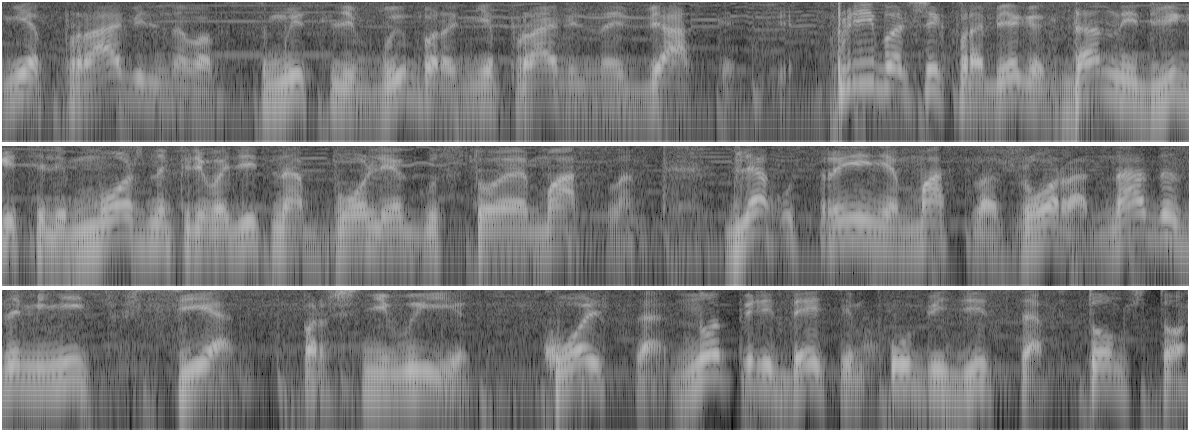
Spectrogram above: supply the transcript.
Неправильного в смысле выбора неправильной вязкости. При больших пробегах данные двигатели можно переводить на более густое масло. Для устранения масла жора надо заменить все поршневые кольца, но перед этим убедиться в том, что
